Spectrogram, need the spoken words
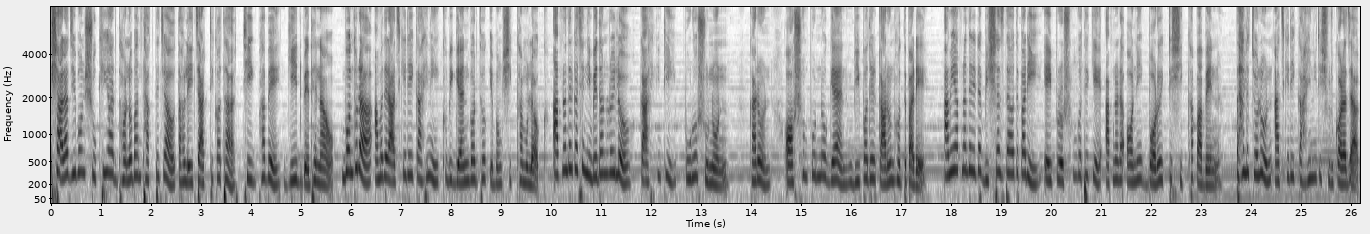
সারা জীবন সুখী আর ধনবান থাকতে চাও, তাহলে এই চারটি কথা ঠিকভাবে গিট বেঁধে নাও। বন্ধুরা, আমাদের আজকের এই কাহিনী খুবই জ্ঞানবর্ধক এবং শিক্ষামূলক। আপনাদের কাছে নিবেদন রইল, কাহিনীটি পুরো শুনুন। কারণ অসম্পূর্ণ জ্ঞান বিপদের কারণ হতে পারে। আমি আপনাদের এটা বিশ্বাস দেওয়াতে পারি, এই প্রসঙ্গ থেকে আপনারা অনেক বড় একটি শিক্ষা পাবেন। তাহলে চলুন আজকের এই কাহিনীটি শুরু করা যাক।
